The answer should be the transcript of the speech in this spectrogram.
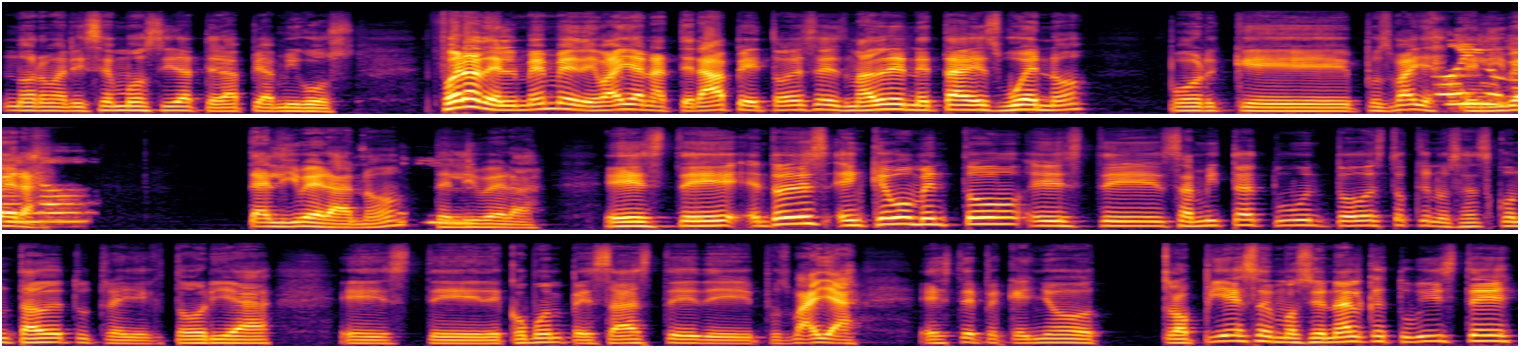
normalicemos ir a terapia, amigos. Fuera del meme de vayan a terapia y todo ese desmadre, neta, es bueno porque, pues vaya, te libera. Te libera, ¿no? Te libera. Este, entonces, ¿en qué momento, este, Samita, tú en todo esto que nos has contado de tu trayectoria, este, de cómo empezaste, de, pues vaya, este pequeño tropiezo emocional que tuviste,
